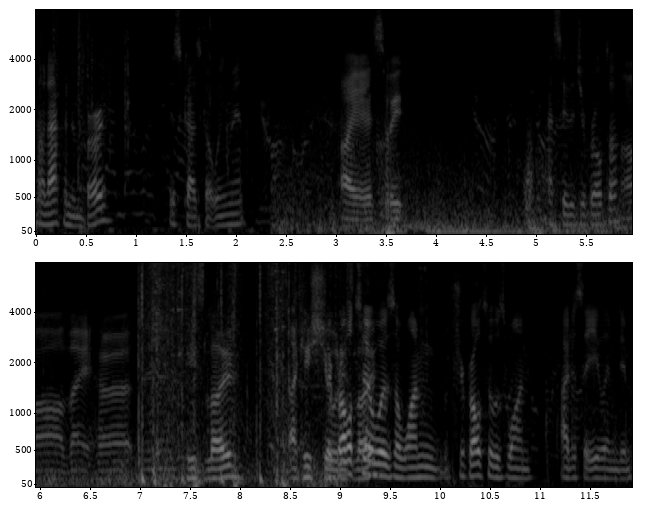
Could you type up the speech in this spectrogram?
Not happening, bro. down the whole This guy's got wingman. Oh yeah, sweet. I see the Gibraltar. Oh, they hurt, man. He's low. Like his shield is Gibraltar low. was a one. Gibraltar was one. I just elimed him.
